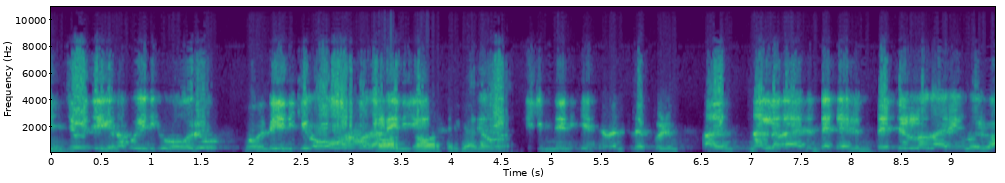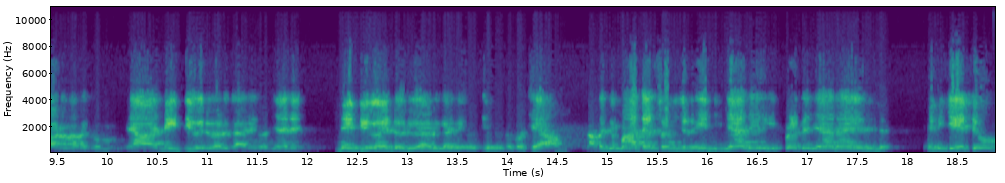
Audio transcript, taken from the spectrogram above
എൻജോയ് ചെയ്യണം. അപ്പൊ എനിക്ക് ഓരോ മൊമെന്റ് എനിക്ക് ഓർമ്മ കാണും. എനിക്ക്. എനിക്ക് എന്റെ മനസ്സിൽ എപ്പോഴും അത് നല്ലതായാലും തെറ്റായാലും തെറ്റുള്ള കാര്യങ്ങൾ ഒരുപാട് നടക്കും. നെഗറ്റീവ് ഒരുപാട് കാര്യങ്ങൾ. ഞാൻ നെഗറ്റീവ് ആയിട്ട് ഒരുപാട് കാര്യങ്ങൾ ചെയ്യുന്നുണ്ട്. പക്ഷെ അതൊക്കെ മാറ്റാൻ ശ്രമിച്ചിട്ടുണ്ട്. ഞാൻ ഇപ്പോഴത്തെ ഞാനായതിൽ എനിക്ക് ഏറ്റവും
